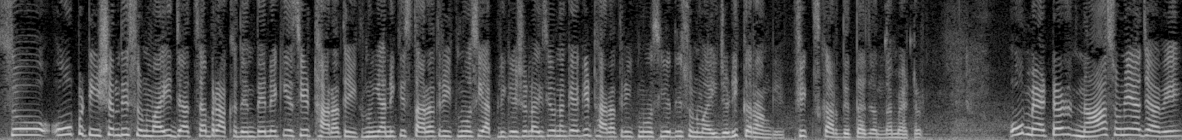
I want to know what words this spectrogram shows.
ਸੋ ਉਹ ਪਟੀਸ਼ਨ ਦੀ ਸੁਣਵਾਈ ਜੱਜ ਸਾਹਿਬ ਰੱਖ ਦਿੰਦੇ ਨੇ ਕਿ ਅਸੀਂ 18 ਤਰੀਕ ਨੂੰ ਯਾਨੀ ਕਿ 17 ਤਰੀਕ ਨੂੰ ਅਸੀਂ ਐਪਲੀਕੇਸ਼ਨ ਲਾਈ ਸੀ, ਉਹਨਾਂ ਕਿਹਾ ਕਿ 18 ਤਰੀਕ ਨੂੰ ਅਸੀਂ ਇਹਦੀ ਸੁਣਵਾਈ ਜਿਹੜੀ ਕਰਾਂਗੇ। ਫਿਕਸ ਕਰ ਦਿੱਤਾ ਜਾਂਦਾ ਮੈਟਰ ਉਹ ਮੈਟਰ ਨਾ ਸੁਣਿਆ ਜਾਵੇ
